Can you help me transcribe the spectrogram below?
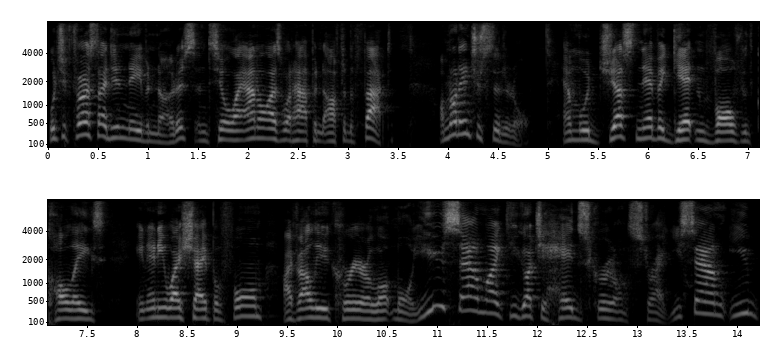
Which at first I didn't even notice until I analysed what happened after the fact. I'm not interested at all, and would just never get involved with colleagues in any way, shape, or form. I value career a lot more. You sound like you got your head screwed on straight. You sound you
